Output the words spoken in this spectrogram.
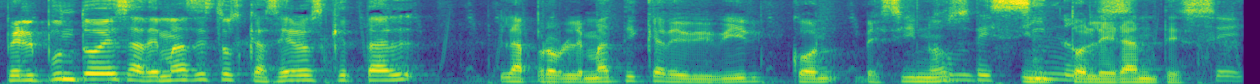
Pero el punto es, además de estos caseros, ¿qué tal la problemática de vivir con vecinos, Con vecinos, intolerantes? sí.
